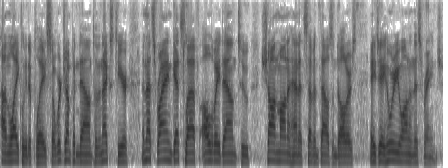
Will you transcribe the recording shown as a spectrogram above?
unlikely to play. So we're jumping down to the next tier, and that's Ryan Getzlaf all the way down to Sean Monahan at $7,000. AJ, who are you on in this range?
